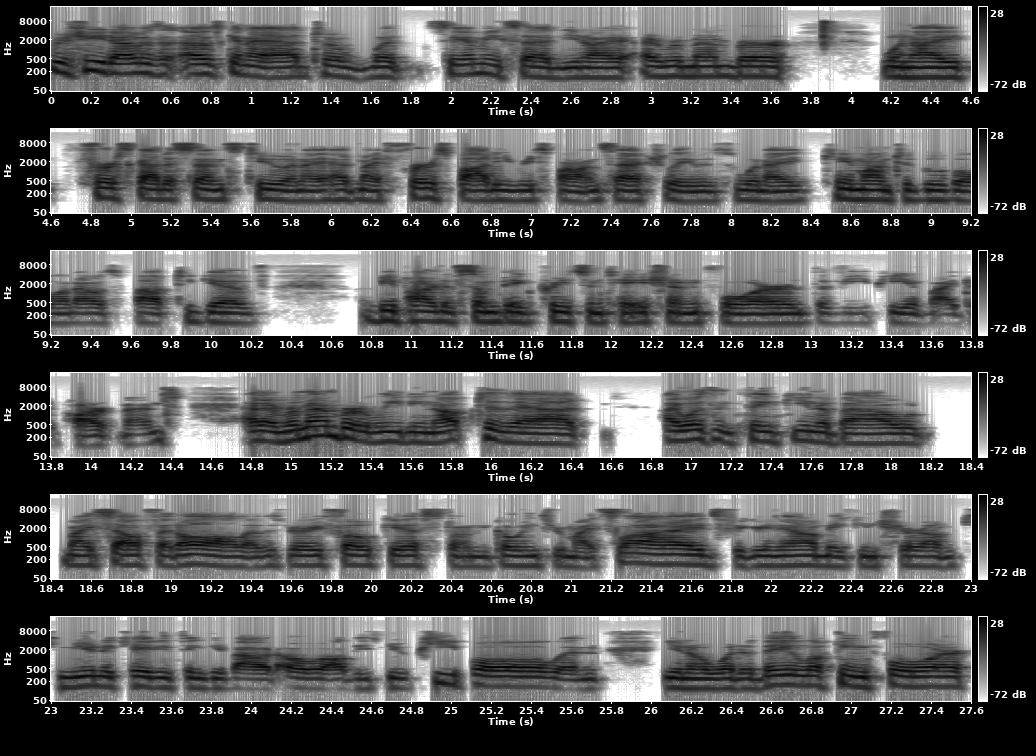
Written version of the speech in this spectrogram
Rachid, I was I was going to add to what Samy said. You know, I, I remember when I first got a Sense 2, and I had my first body response actually was when I came onto Google and I was about to give be part of some big presentation for the VP of my department. And I remember leading up to that, I wasn't thinking about myself at all. I was very focused on going through my slides, figuring out, making sure I'm communicating, thinking about, oh, all these new people and, you know, what are they looking for?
